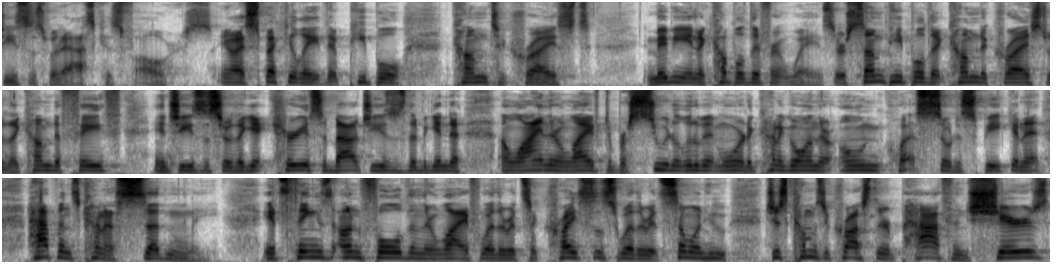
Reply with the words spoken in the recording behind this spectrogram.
Jesus would ask his followers. You know, I speculate that people come to Christ maybe in a couple different ways. There's some people that come to Christ or they come to faith in Jesus or they get curious about Jesus. They begin to align their life to pursue it a little bit more, to kind of go on their own quest, so to speak. And it happens kind of suddenly. It's things unfold in their life, whether it's a crisis, whether it's someone who just comes across their path and shares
